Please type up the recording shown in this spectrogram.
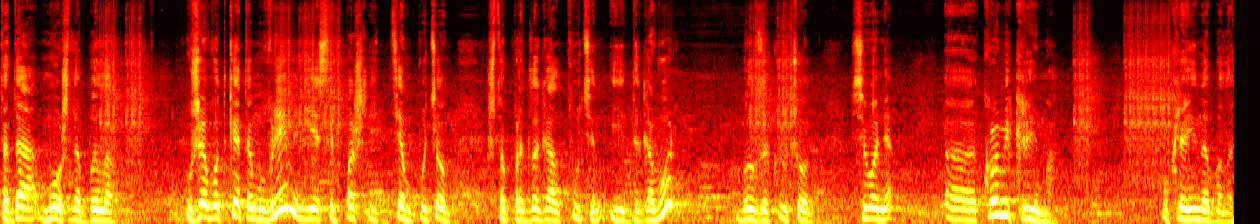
Тогда можно было уже вот к этому времени, если пошли тем путем, что предлагал Путин и договор был заключен, сегодня, э, кроме Крыма, Украина была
